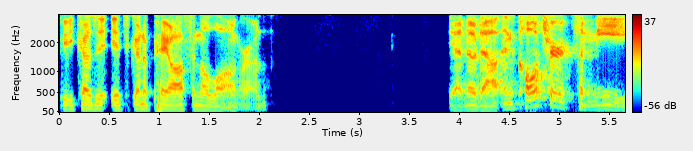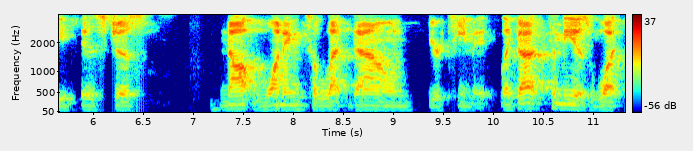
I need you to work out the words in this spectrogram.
because it, it's going to pay off in the long run. Yeah, no doubt. And culture to me is just not wanting to let down your teammate. Like that to me is what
